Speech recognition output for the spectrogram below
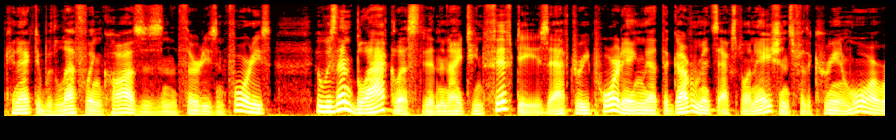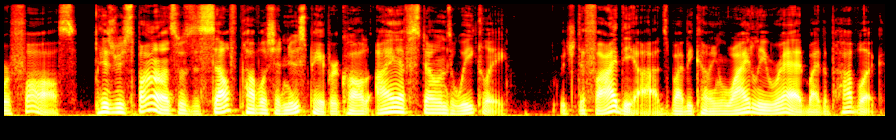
connected with left wing causes in the 30s and 40s, who was then blacklisted in the 1950s after reporting that the government's explanations for the Korean War were false. His response was to self publish a newspaper called I.F. Stone's Weekly, which defied the odds by becoming widely read by the public.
